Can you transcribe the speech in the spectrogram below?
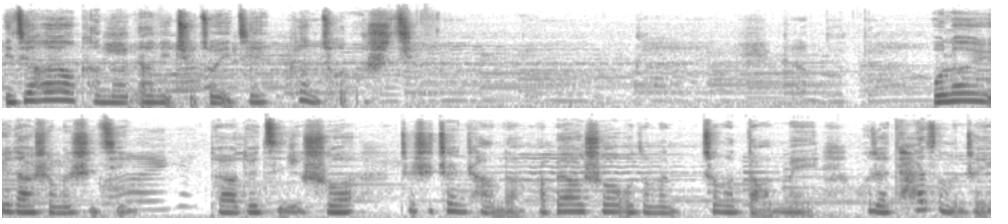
以及很有可能让你去做一件更错的事情。无论遇到什么事情，都要对自己说这是正常的，而不要说我怎么这么倒霉，或者他怎么这样。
